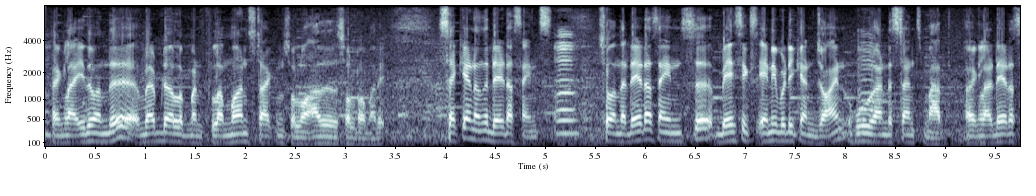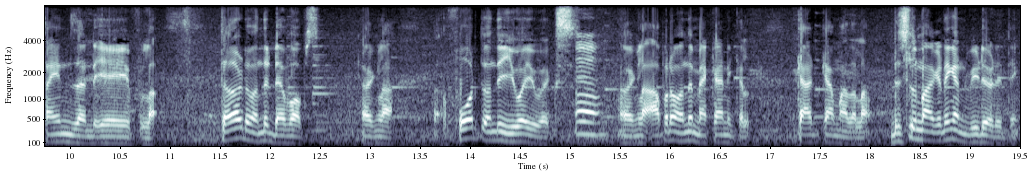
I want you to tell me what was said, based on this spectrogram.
ஓகேங்களா இது வந்து வெப் டெவலப்மெண்ட் ஃபுல்லாக மேர்ன் ஸ்டாக்னு சொல்லுவோம். அது சொல்கிற மாதிரி. செகண்ட் வந்து டேட்டா சயின்ஸ். ஸோ அந்த data science basics anybody can join who understands math ஓகேங்களா டேட்டா சயின்ஸ் அண்ட் ஏஐ ஃபுல்லாக தேர்ட் வந்து டெவாப்ஸ் ஓகேங்களா ஃபோர்த் வந்து யூஐ யூஎக்ஸ். ஓகேங்களா? அப்புறம் வந்து மெக்கானிக்கல் கேட் கேம் அதெல்லாம். Digital marketing and video editing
